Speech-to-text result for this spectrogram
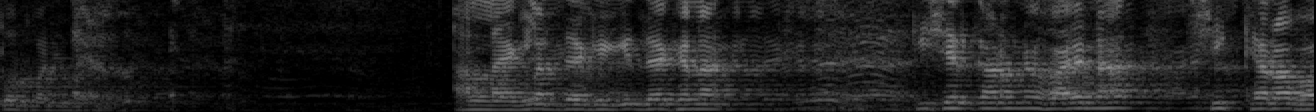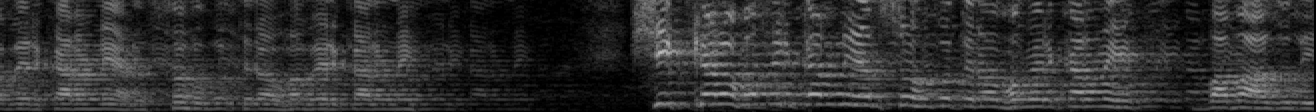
কোরবানি দেয় আল্লাহ এগুলা দেখে কি দেখে না? কিসের কারণে হয় না? শিক্ষার অভাবের কারণে আর সহবতের অভাবের কারণে। শিক্ষার অভাবের কারণে আর সহবতের অভাবের কারণে বাবা যদি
